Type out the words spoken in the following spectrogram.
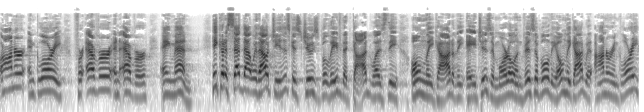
honor and glory forever and ever. Amen. He could have said that without Jesus because Jews believed that God was the only God of the ages, immortal, invisible, the only God with honor and glory.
